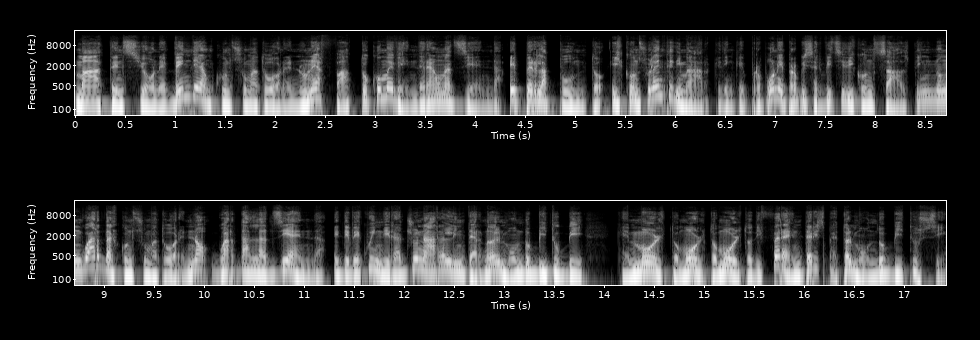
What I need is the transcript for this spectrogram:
Ma attenzione, vendere a un consumatore non è affatto come vendere a un'azienda e per l'appunto il consulente di marketing che propone i propri servizi di consulting non guarda al consumatore, no, guarda all'azienda e deve quindi ragionare all'interno del mondo B2B, che è molto molto molto differente rispetto al mondo B2C.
